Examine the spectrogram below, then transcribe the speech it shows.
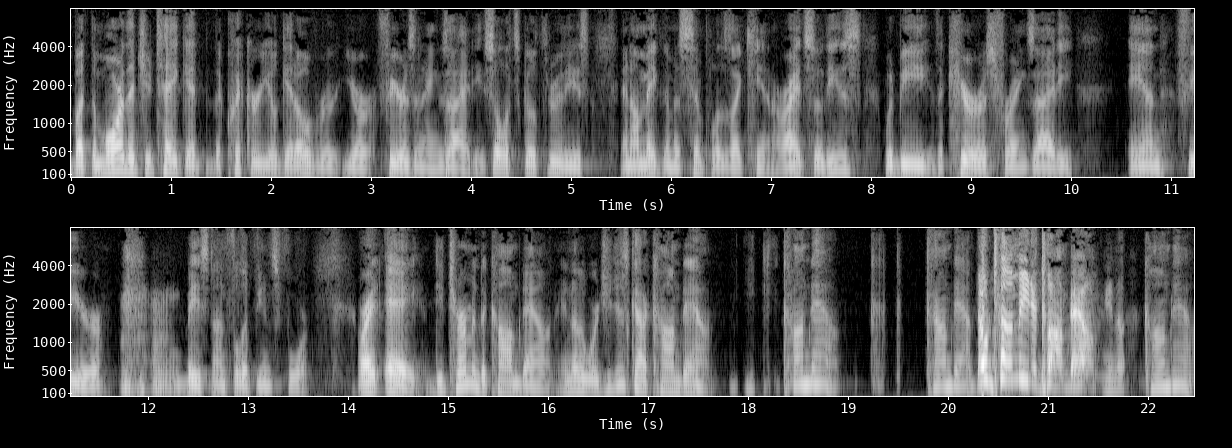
but the more that you take it, the quicker you'll get over your fears and anxiety. So let's go through these, and I'll make them as simple as I can. All right? So these would be the cures for anxiety and fear based on Philippians 4. All right, A, determined to calm down. In other words, you just got to calm down. calm down. Calm down. Don't tell me to calm down, you know. Calm down.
